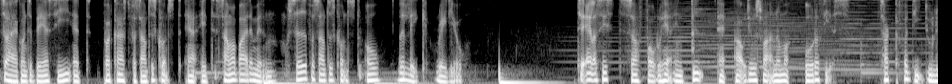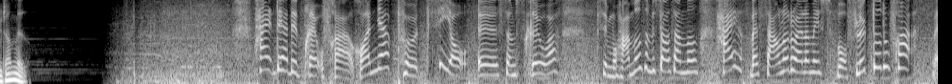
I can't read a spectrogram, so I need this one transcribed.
Så har jeg kun tilbage at sige, at podcast for samtidskunst er et samarbejde mellem Museet for Samtidskunst og The Lake Radio. Til allersidst så får du her en bid af audiosvar nummer 88. Tak fordi du lytter med. Hej, det her det er et brev fra Ronja på 10 år, øh, som skriver til Mohammed, som vi står sammen med. Hej, hvad savner du allermest? Hvor flygtede du fra? Hvad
